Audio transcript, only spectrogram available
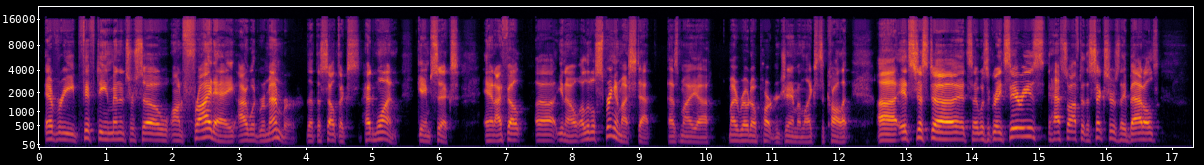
every 15 minutes or so on Friday, I would remember that the Celtics had won game six. And I felt, uh, you know, a little spring in my step, as my uh, my roto partner Jamin likes to call it. Uh, it's just, uh, it's it was a great series. Hats off to the Sixers. They battled.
